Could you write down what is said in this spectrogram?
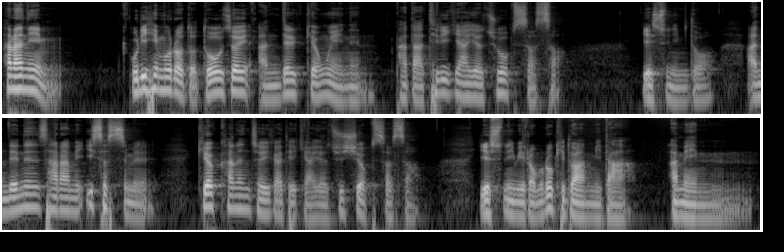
하나님, 우리 힘으로도 도저히 안 될 경우에는 받아들이게 하여 주옵소서. 예수님도 안 되는 사람이 있었음을 기억하는 저희가 되게 하여 주시옵소서. 예수님 이름으로 기도합니다. 아멘.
